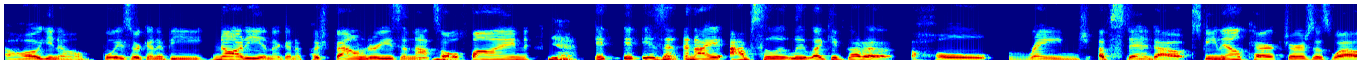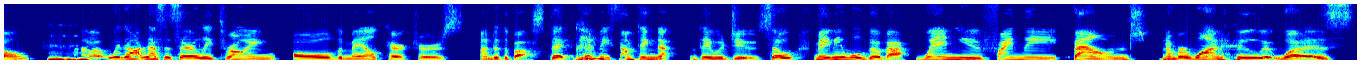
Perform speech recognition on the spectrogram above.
oh, you know, boys are going to be naughty and they're going to push boundaries and that's mm-hmm. all fine. Yeah. It, it isn't. And I absolutely like, you've got a, a whole range of standout female characters as well, mm-hmm. uh, without necessarily throwing all the male characters under the bus. That could yeah. be something that they would do. So maybe we'll go back when you finally found number one, who it was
